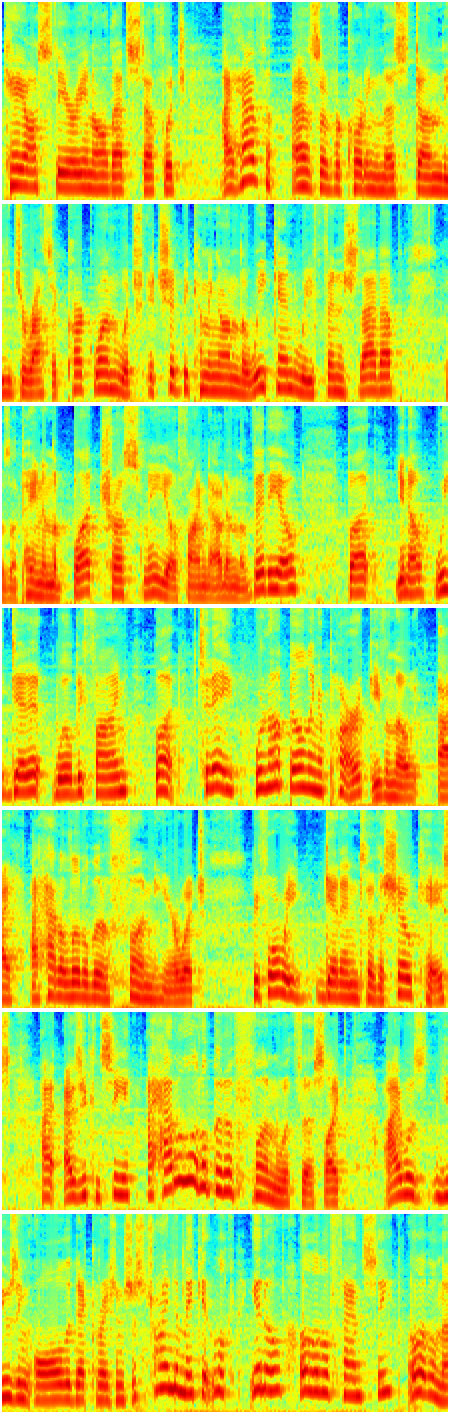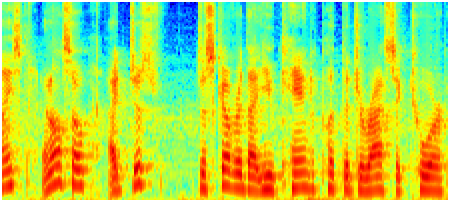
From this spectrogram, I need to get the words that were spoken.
Chaos Theory and all that stuff, which I have, as of recording this, done the Jurassic Park one, which it should be coming on the weekend. We finished that up. It was a pain in the butt, trust me, you'll find out in the video. But, you know, we did it, we'll be fine. But today, we're not building a park, even though I, I had a little bit of fun here, which before we get into the showcase, I, as you can see, I had a little bit of fun with this. Like, I was using all the decorations, just trying to make it look, you know, a little fancy, a little nice. And also, I just discovered that you can't put the Jurassic Tour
